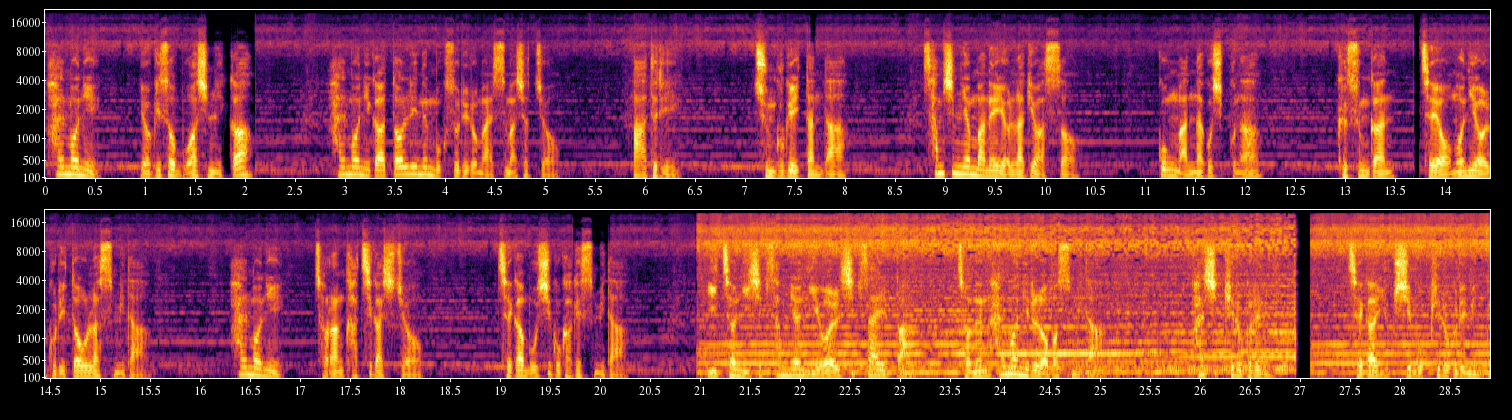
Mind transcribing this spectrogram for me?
할머니, 여기서 뭐 하십니까? 할머니가 떨리는 목소리로 말씀하셨죠. 아들이 중국에 있단다. 30년 만에 연락이 왔어. 꼭 만나고 싶구나. 그 순간 제 어머니 얼굴이 떠올랐습니다. 할머니, 저랑 같이 가시죠. 제가 모시고 가겠습니다. 2023년 2월 14일 밤, 저는 할머니를 업었습니다. 80kg, 제가 65kg인데,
